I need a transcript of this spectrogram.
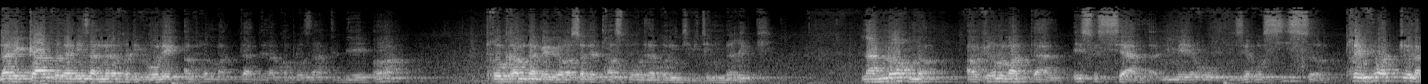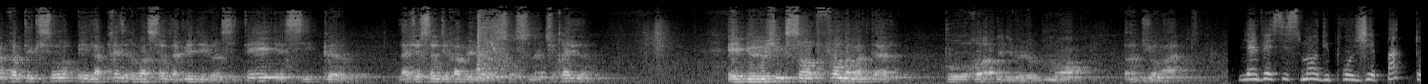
Dans le cadre de la mise en œuvre du volet environnemental de la composante D1, programme d'amélioration des transports de la connectivité numérique, la norme environnementale et sociale numéro 06 prévoit que la protection et la préservation de la biodiversité ainsi que la gestion durable des ressources naturelles et biologiques sont fondamentales pour le développement durable. L'investissement du projet Pacte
